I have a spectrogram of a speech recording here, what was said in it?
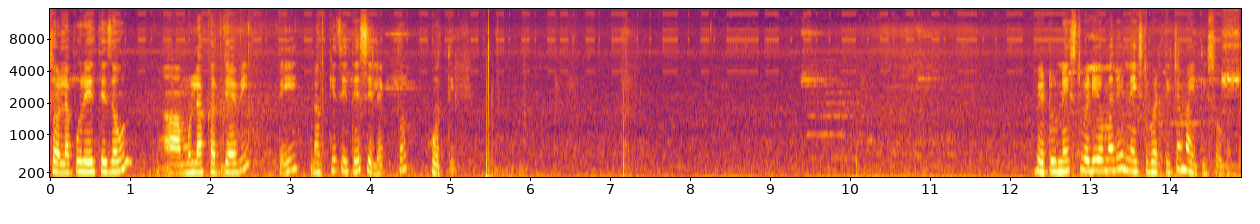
सोलापूर येथे जाऊन मुलाखत द्यावी. ते नक्कीच इथे सिलेक्ट होतील. भेटू नेक्स्ट व्हिडिओमध्ये नेक्स्ट भरतीच्या माहितीसोबत.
